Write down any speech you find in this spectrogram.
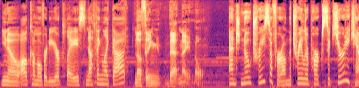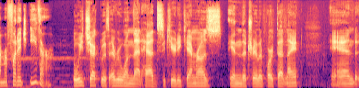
you know, I'll come over to your place, nothing like that? Nothing that night, no. And no trace of her on the trailer park security camera footage either. We checked with everyone that had security cameras in the trailer park that night, and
